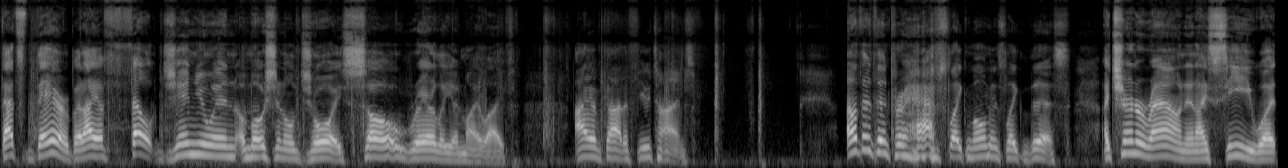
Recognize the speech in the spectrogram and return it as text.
that's there, but I have felt genuine emotional joy so rarely in my life. I have got a few times. Other than perhaps like moments like this, I turn around and I see what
